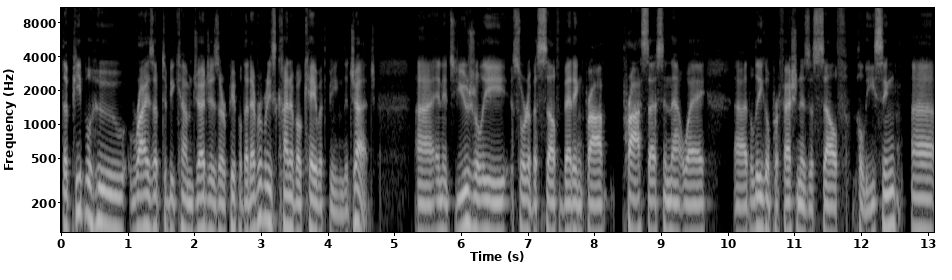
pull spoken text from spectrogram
the people who rise up to become judges are people that everybody's kind of okay with being the judge, uh, and it's usually sort of a self vetting pro- process in that way. Uh, the legal profession is a self policing, uh,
